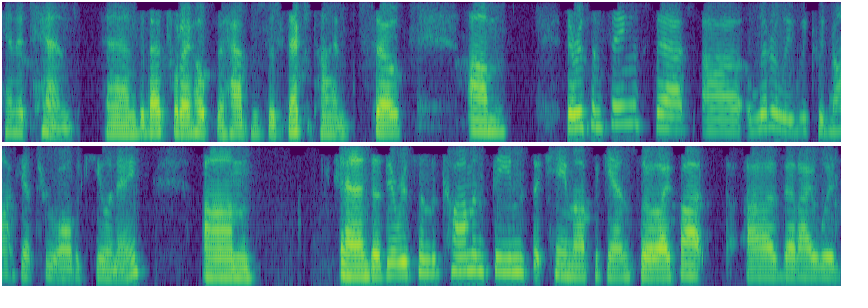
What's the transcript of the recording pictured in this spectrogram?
can attend and that's what I hope that happens this next time. So um there were some things that uh, literally we could not get through all the Q&A. Um, and uh, there were some common themes that came up again, so I thought uh, that I would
